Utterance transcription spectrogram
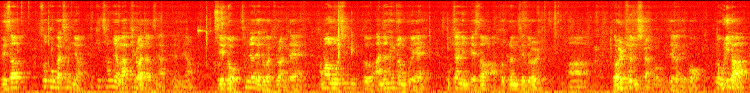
그래서 소통과 참여, 특히 참여가 필요하다고 생각되는데요. 제도, 참여 제도가 필요한데 아마 오늘 오신 그 안전행정부의 국장님께서 앞으로 그런 제도를 어, 넓혀주시라고 기대가 되고 또 우리가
